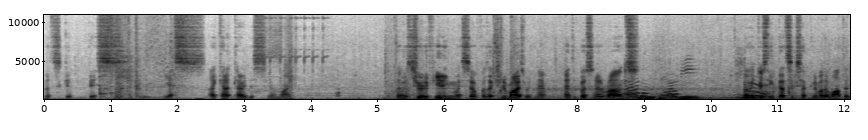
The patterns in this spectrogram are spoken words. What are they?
Let's get this. Yes, I cannot carry this, never mind. I'm not sure if healing myself was actually wise right now. Anti-personnel rounds. Oh, interesting. That's exactly what I wanted.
